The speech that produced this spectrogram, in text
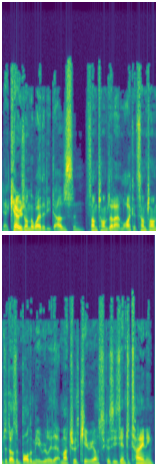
you know, carries on the way that he does, and sometimes I don't like it. Sometimes it doesn't bother me really that much with Kyrgios because he's entertaining.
